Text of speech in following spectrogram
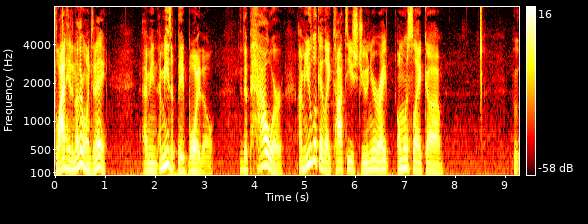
Vlad hit another one today. I mean, I mean, he's a big boy though. The power. I mean, you look at like Tatis Jr. Right, almost like. Uh, who,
